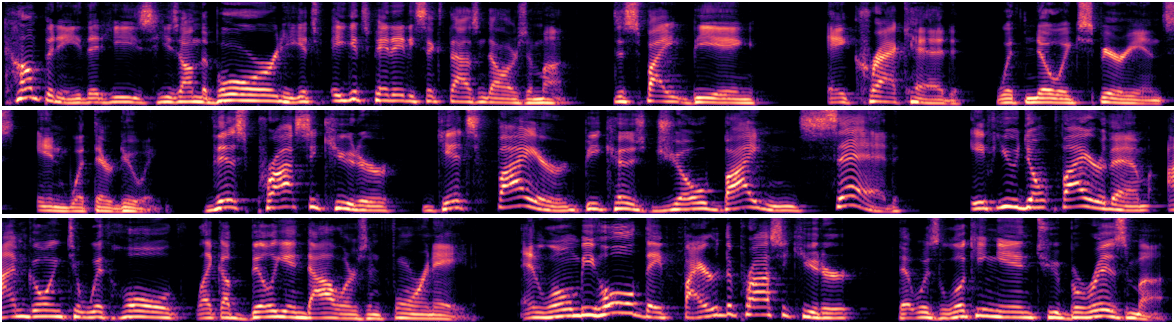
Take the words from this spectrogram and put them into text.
company that he's he's on the board, he gets he gets paid $86,000 a month despite being a crackhead with no experience in what they're doing. This prosecutor gets fired because Joe Biden said if you don't fire them, I'm going to withhold like a billion dollars in foreign aid. And lo and behold, they fired the prosecutor that was looking into Burisma,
